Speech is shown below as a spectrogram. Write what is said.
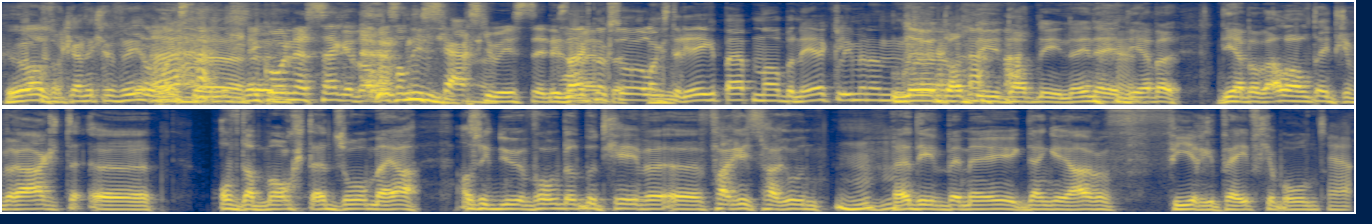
Ja, zo ken ik er veel. De- ik wou net zeggen, dat was al niet schaars geweest. Is dat echt nog zo langs de regenpijp naar beneden klimmen? En... Nee, dat niet, dat niet. Nee, nee, die hebben, die hebben wel altijd gevraagd eh, of dat mocht en zo. Maar ja, als ik nu een voorbeeld moet geven, eh Faris Haroun, hè, die heeft bij mij, ik denk een jaar of vier, vijf gewoond. Ja.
